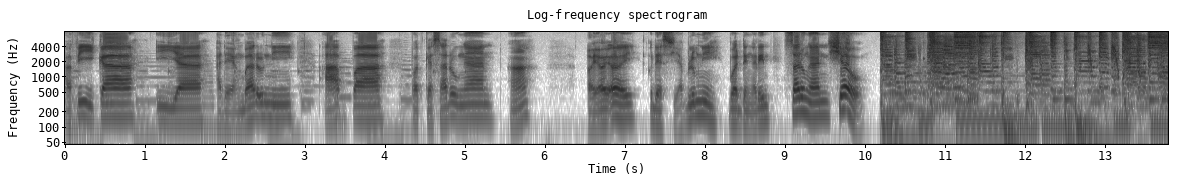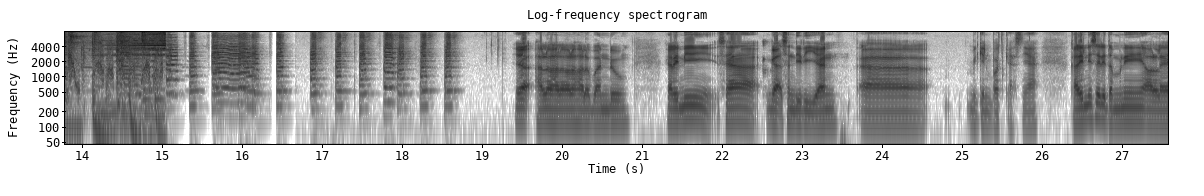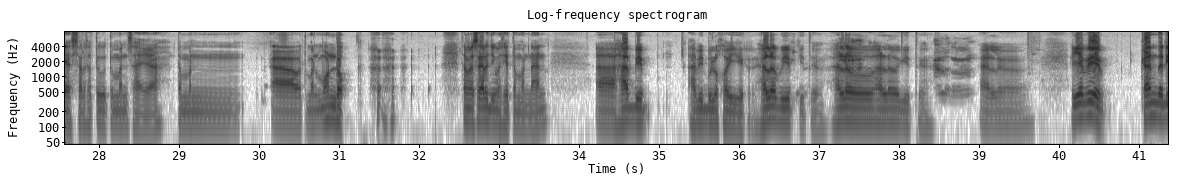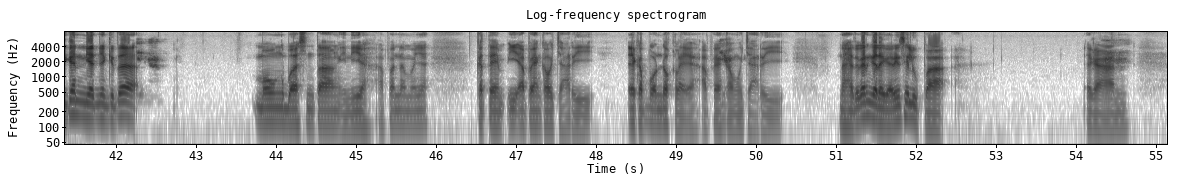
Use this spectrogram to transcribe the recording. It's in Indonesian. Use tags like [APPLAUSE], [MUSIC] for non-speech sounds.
Afika, iya, ada yang baru nih. Apa? Podcast Sarungan? Hah? Oi oi oi, udah siap belum nih buat dengerin Sarungan Show? Ya, halo halo halo halo Bandung. Kali ini saya nggak sendirian eh bikin podcastnya. Kali ini saya ditemani oleh salah satu teman saya, teman eh, teman mondok. [LAUGHS] Sampai sekarang juga masih temenan. Eh, Habib Habibul Khair. Halo Bib gitu. Halo halo gitu. Halo. Halo. Iya Bib. Kan tadi kan niatnya kita mau ngebahas tentang ini ya, apa namanya? Ke TMI apa yang kau cari? Eh ke pondok lah ya, apa yang kamu cari. Nah, itu kan gara-gara saya lupa. Ya kan?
